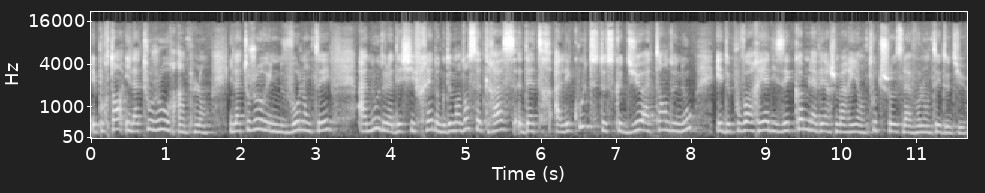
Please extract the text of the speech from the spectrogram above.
Et pourtant, il a toujours un plan. Il a toujours une volonté. À nous de la déchiffrer. Donc demandons cette grâce d'être à l'écoute de ce que Dieu attend de nous et de pouvoir réaliser comme la Vierge Marie en toute chose la volonté de Dieu.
